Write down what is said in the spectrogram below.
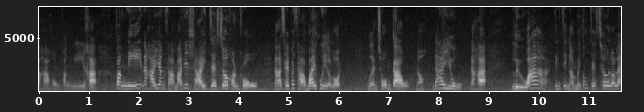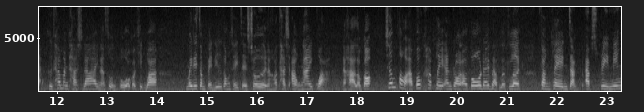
นะคะของฝั่งนี้ค่ะ ฝั่งนี้นะคะยังสามารถที่ใช้ gesture control นะคะใช้ภาษาใบ้คุยกับรถ เหมือนโฉมเก่าเนาะได้อยู่นะคะ หรือว่าจริงๆอะไม่ต้องเจสเชอร์แล้วแหละ คือถ้ามันทัชได้นะ ส่วนตัวก็คิดว่าไม่ได้จำเป็นที่จะต้องใช้เจสเชอร์นะคะทัชเอาง่ายกว่านะคะ แล้วก็เชื่อมต่อ Apple CarPlay Android Auto ได้แบบเลิศๆ ฟังเพลงจากแอปสตรีมมิ่ง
